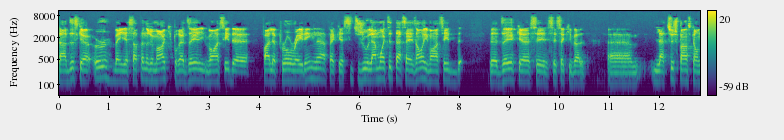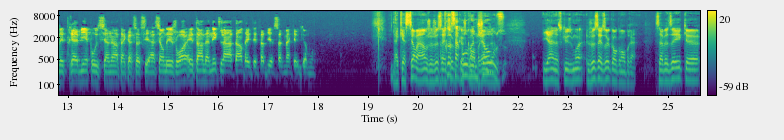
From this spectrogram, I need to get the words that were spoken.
Tandis que eux, ben, il y a certaines rumeurs qui pourraient dire qu'ils vont essayer de faire le pro rating. Là. Fait que si tu joues la moitié de ta saison, ils vont essayer de, dire que c'est ça qu'ils veulent. Euh, là-dessus, je pense qu'on est très bien positionné en tant qu'association des joueurs, étant donné que l'entente a été faite il y a seulement quelques mois. La question, exemple, je veux juste être sûr ça que je une chose. Yann, excuse-moi, juste être sûr qu'on comprend. Ça veut dire que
